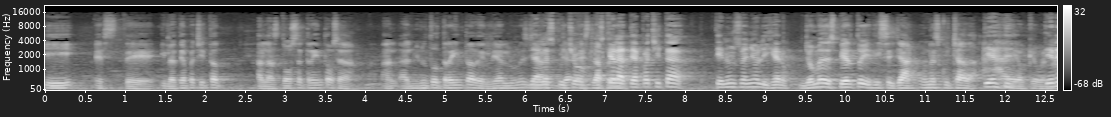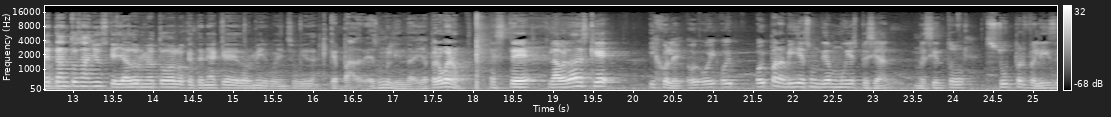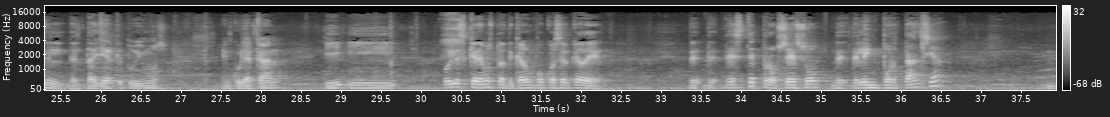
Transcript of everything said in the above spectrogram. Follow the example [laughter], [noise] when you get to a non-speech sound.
y, este, y la tía Pachita a las 12.30, o sea, al, al minuto 30 del día lunes Ya, lo escuchó. es es la que la tía Pachita tiene un sueño ligero. Yo me despierto y dice ya, una escuchada. Tiene, Ay, oh, tiene tantos años que ya durmió todo lo que tenía que dormir, güey, en su vida. Qué padre, es muy linda ella. Pero bueno, este, la verdad es que, híjole, hoy, hoy, hoy, hoy para mí es un día muy especial. Me siento súper feliz del, del taller que tuvimos en Culiacán. Y, y hoy les queremos platicar un poco acerca de, de, de- este proceso, de, la importancia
